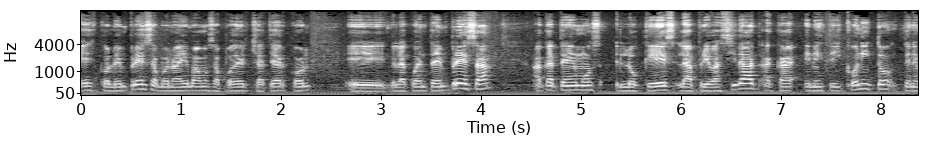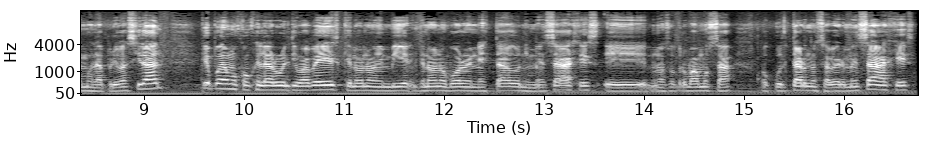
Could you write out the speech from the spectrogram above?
es con la empresa, bueno ahí vamos a poder chatear con eh, la cuenta de empresa. Acá tenemos lo que es la privacidad, acá en este iconito tenemos la privacidad. Que podemos congelar última vez, que no nos envíen, que no nos borren estado ni mensajes. Eh, nosotros vamos a ocultarnos a ver mensajes.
